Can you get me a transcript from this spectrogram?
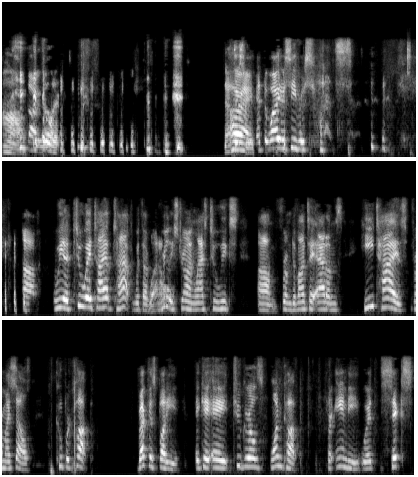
Oh, Sorry, Will. All right, year. at the wide receiver spots, uh, we had a two-way tie up top with a wow. really strong last two weeks um, from Davante Adams. He ties for myself Cooper Kupp, Breakfast Buddy, aka Two Girls One Cup, for Andy with six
